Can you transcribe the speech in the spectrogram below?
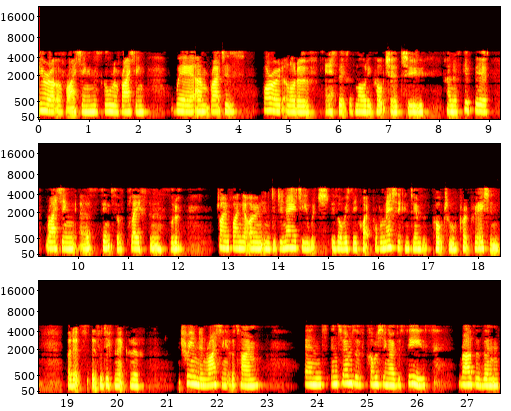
era of writing and the school of writing where um, writers borrowed a lot of aspects of Maori culture to kind of give their writing a sense of place and sort of try and find their own indigeneity, which is obviously quite problematic in terms of cultural appropriation. But it's it's a definite kind of trend in writing at the time. And in terms of publishing overseas, rather than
